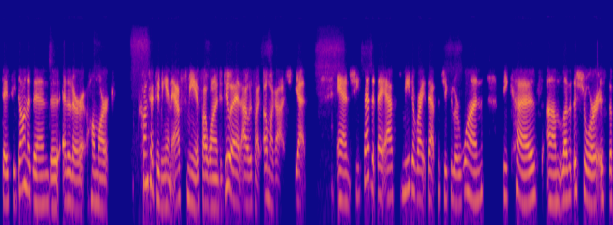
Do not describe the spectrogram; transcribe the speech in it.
Stacy Donovan, the editor at Hallmark, contacted me and asked me if I wanted to do it, I was like, oh my gosh, yes. And she said that they asked me to write that particular one because um, Love at the Shore is the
